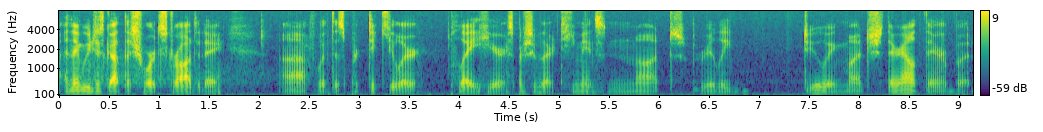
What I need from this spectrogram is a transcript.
I think we just got the short straw today uh, with this particular play here, especially with our teammates not really doing much. They're out there, but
